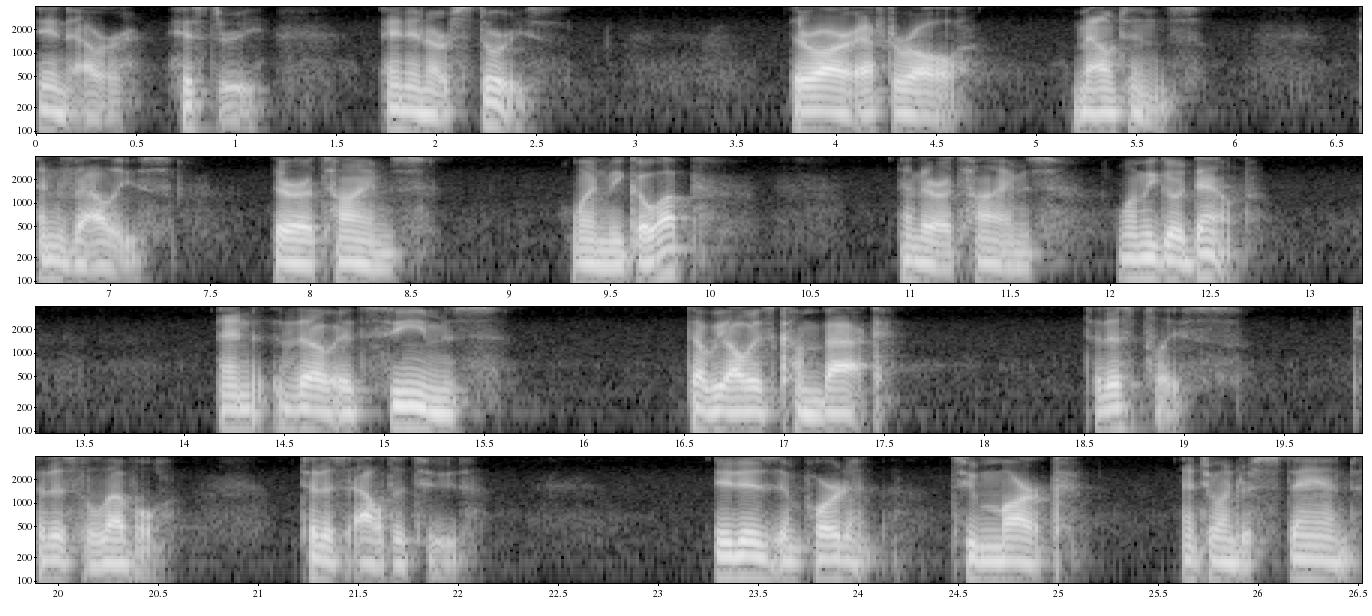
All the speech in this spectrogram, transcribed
in our history and in our stories. There are, after all, mountains and valleys. There are times when we go up, and there are times when we go down. And though it seems that we always come back to this place, to this level, to this altitude, it is important to mark and to understand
